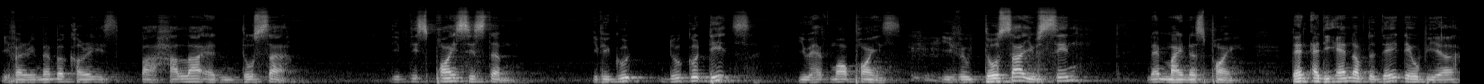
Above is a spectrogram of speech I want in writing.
if I remember correctly, is pahala and dosa if this point system, if you good, do good deeds, you have more points. If you dosa, you sin, then minus point. Then at the end of the day, there will be a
